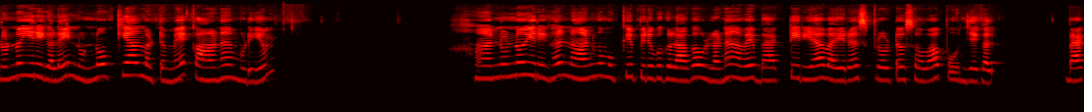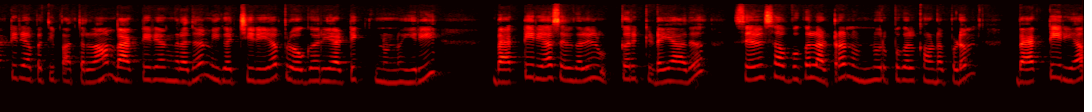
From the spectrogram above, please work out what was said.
நுண்ணுயிரிகளை நுண்ணோக்கியால் மட்டுமே காண முடியும். நுண்ணுயிரிகள் நான்கு முக்கிய பிரிவுகளாக உள்ளன. அவை பாக்டீரியா வைரஸ் புரோட்டோசோவா பூஞ்சைகள். பாக்டீரியா பற்றி பார்த்துடலாம் பாக்டீரியாங்கிறது மிகச்சிறிய ப்ரோகரியாட்டிக் நுண்ணுயிரி. பாக்டீரியா செல்களில் உட்கரு கிடையாது. செல் சவ்வுகள் அற்ற நுண்ணுறுப்புகள் காணப்படும். பாக்டீரியா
